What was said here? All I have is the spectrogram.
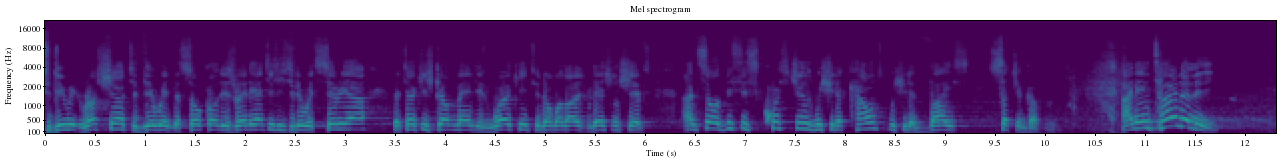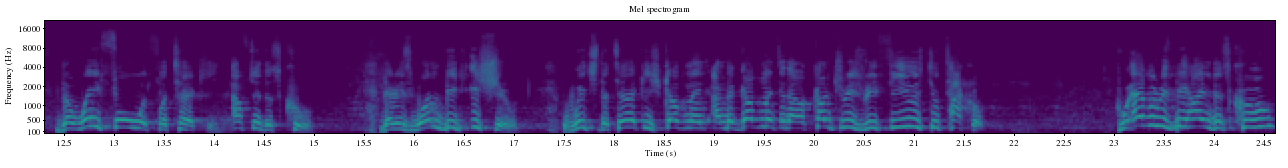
to do with Russia, to do with the so-called Israeli entities, to do with Syria. The Turkish government is working to normalize relationships. And so this is questions we should account, we should advise such a government. And internally, the way forward for Turkey after this coup, there is one big issue which the Turkish government and the governments in our countries refuse to tackle. Whoever is behind this coup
